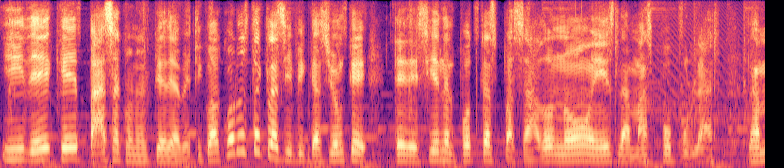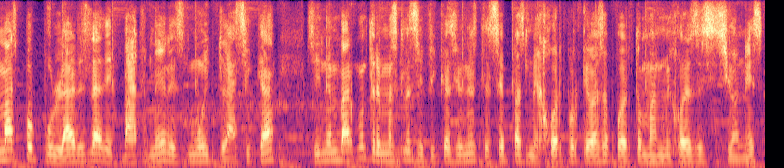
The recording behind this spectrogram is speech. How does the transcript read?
y de qué pasa con el pie diabético. De acuerdo a esta clasificación que te decía en el podcast pasado, no es la más popular. La más popular es la de Wagner, es muy clásica. Sin embargo, entre más clasificaciones te sepas mejor porque vas a poder tomar mejores decisiones.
